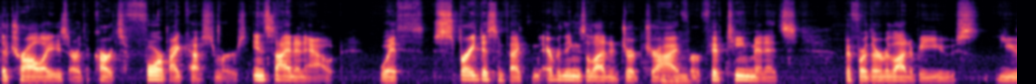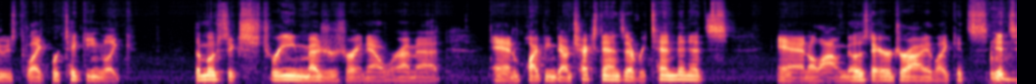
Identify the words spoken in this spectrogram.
the trolleys or the carts for my customers inside and out with spray disinfectant. Everything's allowed to drip dry Mhm. for 15 minutes before they're allowed to be used. Used like we're taking like the most extreme measures right now where I'm at, and wiping down check stands every 10 minutes and allowing those to air dry. Like it's it's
